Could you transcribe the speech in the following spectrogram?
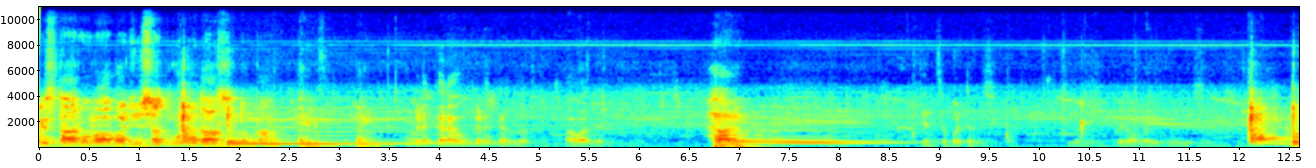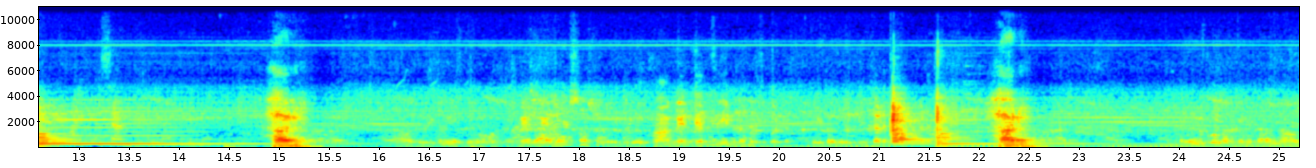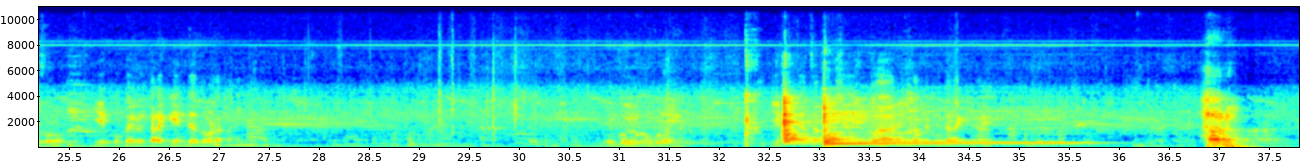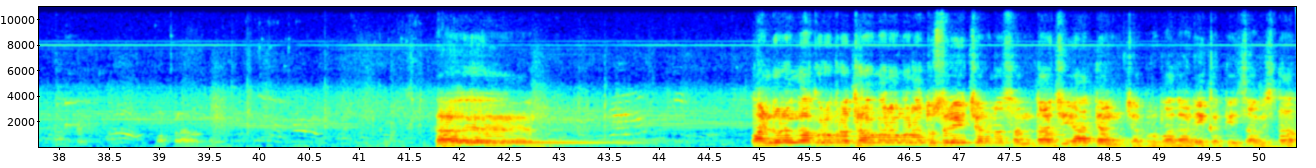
विस्तार बाबाजी सद्गुरुदास तुका. Hello hello. कडक करा हो, कडक करा. आवाज. हॅलो. त्यांचं बटन. हॅलो. हा हॅलो. एको काही करा गेन द्या थोडा. हॅलो. पांडुरंगा करो प्रथा मन मन दुसरे चरण संताची या त्यांच्या कृपादाने कथेचा विस्तार.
